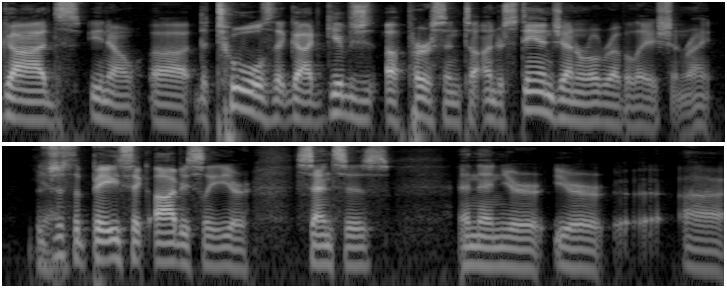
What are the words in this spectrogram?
God's, you know, uh, the tools that God gives a person to understand general revelation, right? It's Yeah. just the basic, obviously, your senses, and then your your uh,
